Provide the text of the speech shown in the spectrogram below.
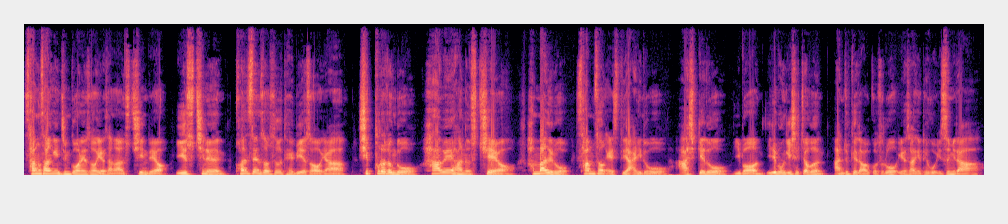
상상인 증권에서 예상한 수치인데요. 이 수치는 컨센서스 대비해서 약 10% 정도 하회하는 수치예요. 한마디로 삼성 SDI도 아쉽게도 이번 1분기 실적은 안 좋게 나올 것으로 예상이 되고 있습니다.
